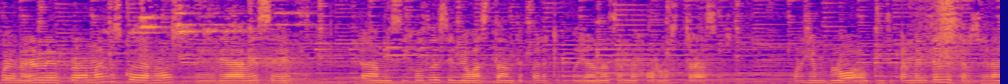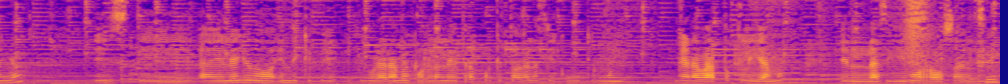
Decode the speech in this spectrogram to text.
Bueno, en el programa de los cuadernos eh, de ABC a mis hijos les sirvió bastante para que pudieran hacer mejor los trazos por ejemplo, principalmente el de tercer año, este, a él le ayudó en de que figurara mejor la letra porque todavía la hacía como que muy garabato que le llaman, el así borrosa, sí.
